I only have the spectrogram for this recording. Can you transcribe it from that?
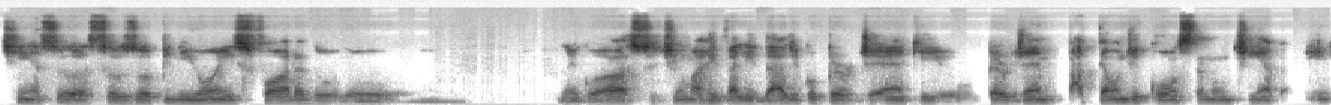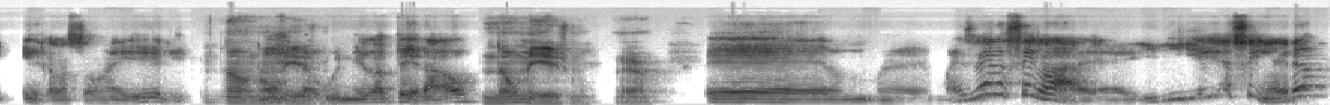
tinha suas, suas opiniões fora do, do negócio, tinha uma rivalidade com o Pearl Jam, que o Pearl Jam, até onde consta, não tinha em, em relação a ele, Não, não? Era mesmo. unilateral, Não mesmo. É. é, é, mas era, sei lá, é, e assim, era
